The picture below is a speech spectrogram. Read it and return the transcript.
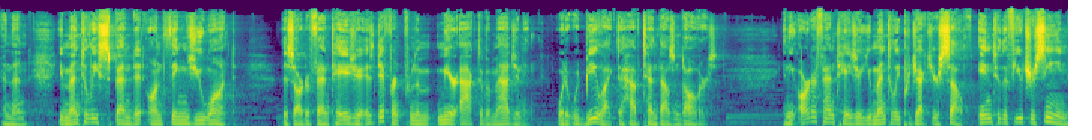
and then you mentally spend it on things you want. This art of fantasia is different from the mere act of imagining what it would be like to have $10,000. In the art of fantasia, you mentally project yourself into the future scene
